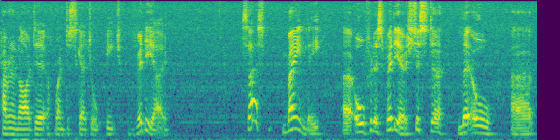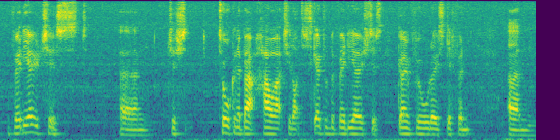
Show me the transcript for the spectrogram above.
having an idea of when to schedule each video. So that's mainly uh, all for this video. It's just a little uh, video just um, just talking about how I actually like to schedule the videos, just going through all those different um,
